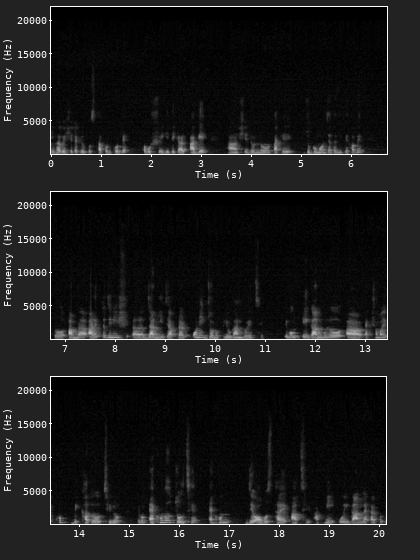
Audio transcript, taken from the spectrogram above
কীভাবে সেটাকে উপস্থাপন করবে, অবশ্যই গীতিকার আগে সেজন্য তাকে যোগ্য মর্যাদা দিতে হবে। তো আমরা আরেকটা জিনিস জানি যে আপনার অনেক জনপ্রিয় গান রয়েছে এবং এই গানগুলো একসময় খুব বিখ্যাত ছিল এবং এখনও চলছে। এখন যে অবস্থায় আছে আপনি ওই গান লেখার প্রতি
